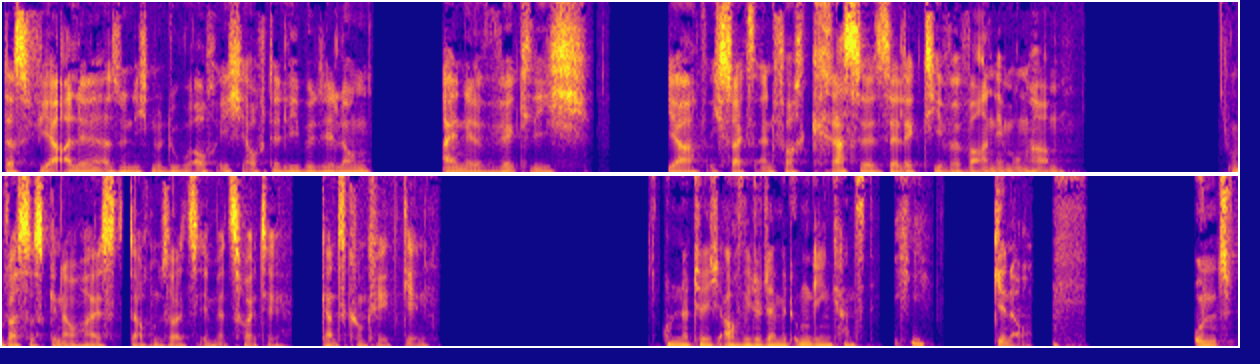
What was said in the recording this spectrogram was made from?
dass wir alle, also nicht nur du, auch ich, auch der liebe DeLong, eine wirklich, ja, ich sag's einfach, krasse selektive Wahrnehmung haben. Und was das genau heißt, darum soll es eben jetzt heute ganz konkret gehen. Und natürlich auch, wie du damit umgehen kannst. genau. Und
